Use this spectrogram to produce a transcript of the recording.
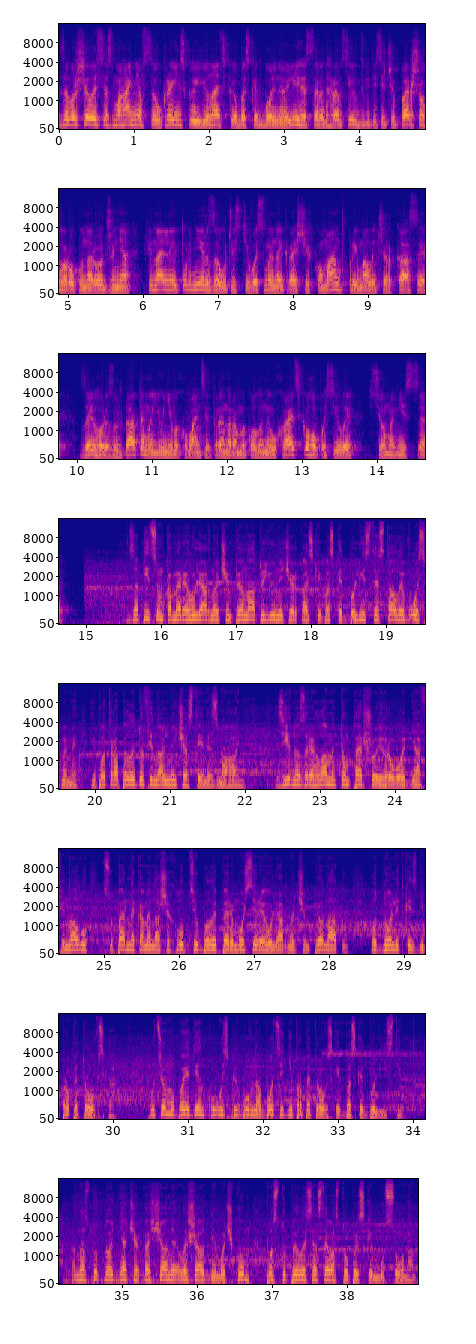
Завершилися змагання Всеукраїнської юнацької баскетбольної ліги серед гравців 2001 року народження. Фінальний турнір за участі восьми найкращих команд приймали Черкаси. За його результатами юні вихованці тренера Миколи Неухацького посіли сьоме місце. За підсумками регулярного чемпіонату юні черкаські баскетболісти стали восьмими і потрапили до фінальної частини змагань. Згідно з регламентом першого ігрового дня фіналу, суперниками наших хлопців були переможці регулярного чемпіонату однолітки з Дніпропетровська. У цьому поєдинку успіх був на боці дніпропетровських баскетболістів. А наступного дня черкащани лише одним очком поступилися севастопольським мусонам.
